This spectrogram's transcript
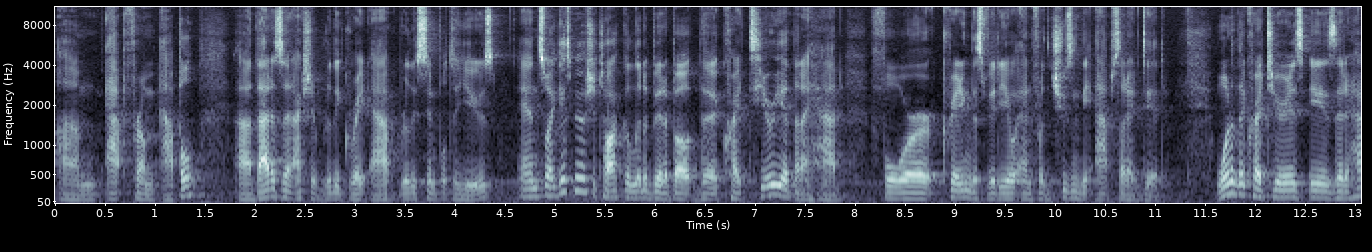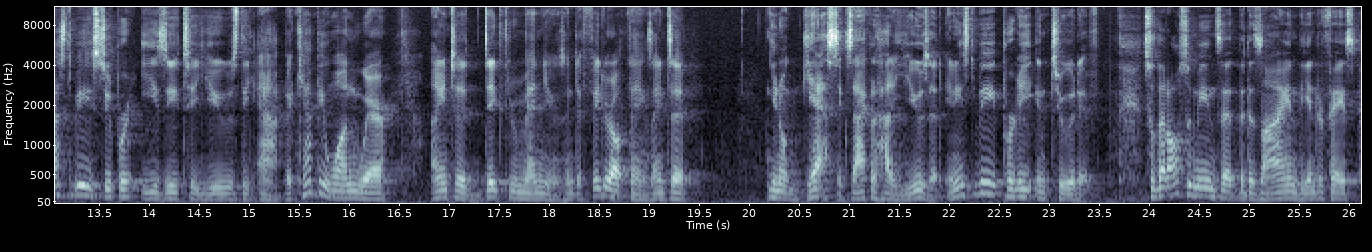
um, app from Apple. Uh, that is an actually really great app, really simple to use. And so I guess maybe I should talk a little bit about the criteria that I had for creating this video and for choosing the apps that I did. One of the criteria is that it has to be super easy to use the app. It can't be one where I need to dig through menus and to figure out things. I need to you know, guess exactly how to use it. It needs to be pretty intuitive. So that also means that the design, the interface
